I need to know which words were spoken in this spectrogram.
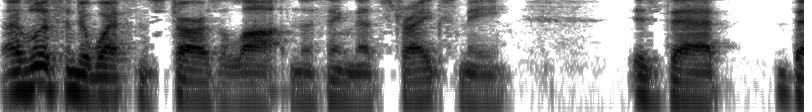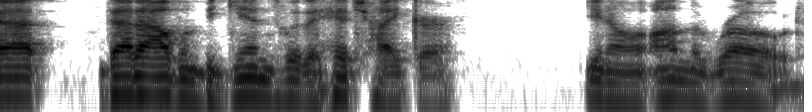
I've listened to Western Stars a lot, and the thing that strikes me is that that that album begins with a hitchhiker, you know, on the road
